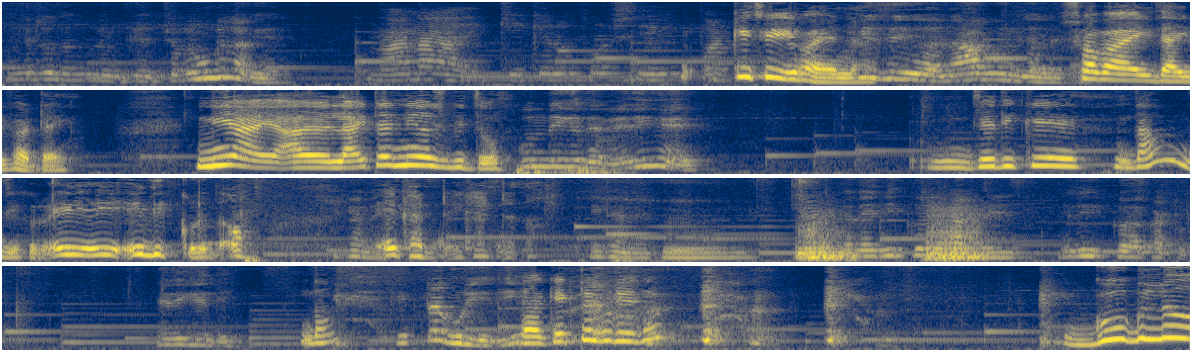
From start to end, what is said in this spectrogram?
কিন্তু তো চোখে মুখে লাগে? না না কেকের ওপর কিছুই হয় না। কিছুই হয় না আগুন জ্বালে। সবাই দাই ফাটায়। নিয়ে আয় লাইটার নিয়ে আসবি তো। কোন দিকে দেবে এদিকে? যেদিকে দাও যে করে এই এই- এদিক করে দাও। এখানে। এখানটা এখানটা দাও। এখানে। তাহলে এদিক করে কাটবে এদিক করে কাটো। এদিকে দি। দাও। কেকটা ঘুরিয়ে দি। এক একটা ঘুরিয়ে দাও। গুগলু।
